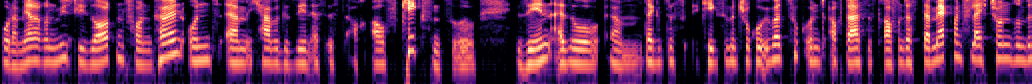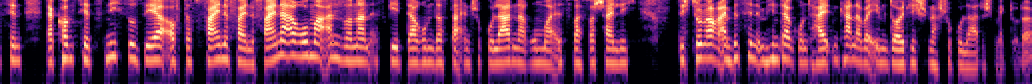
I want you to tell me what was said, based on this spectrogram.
oder mehreren Müsli-Sorten von Köln und ähm, ich habe gesehen, es ist auch auf Keksen zu sehen. Also ähm, da gibt es Kekse mit Schokoüberzug und auch da ist es drauf. Und das, da merkt man vielleicht schon so ein bisschen, da kommt es jetzt nicht so sehr auf das feine, feine, feine Aroma an, sondern es geht darum, dass da ein Schokoladenaroma ist, was wahrscheinlich sich schon auch ein bisschen im Hintergrund halten kann, aber eben deutlich schon nach Schokolade schmeckt, oder?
